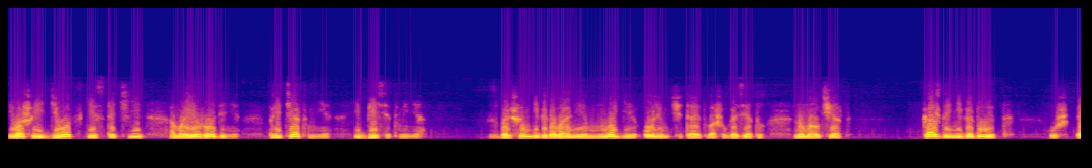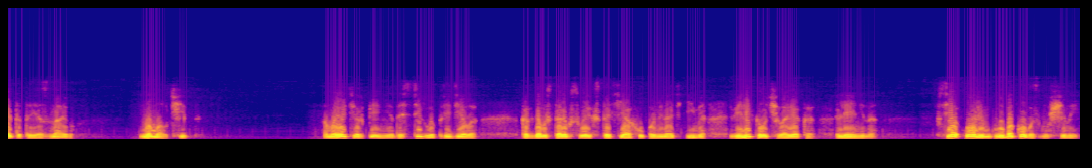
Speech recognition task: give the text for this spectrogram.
И ваши идиотские статьи о моей родине притят мне и бесят меня. С большим негодованием многие Олим читают вашу газету, но молчат. Каждый негодует, уж это-то я знаю, но молчит. А мое терпение достигло предела, когда вы стали в своих статьях упоминать имя великого человека Ленина. Все Олим глубоко возмущены.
